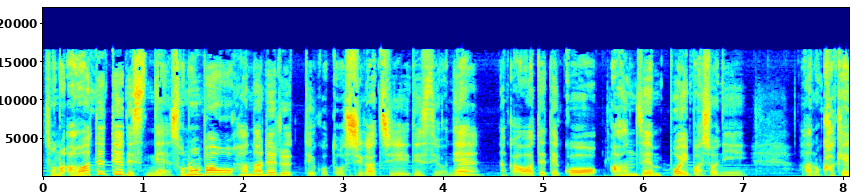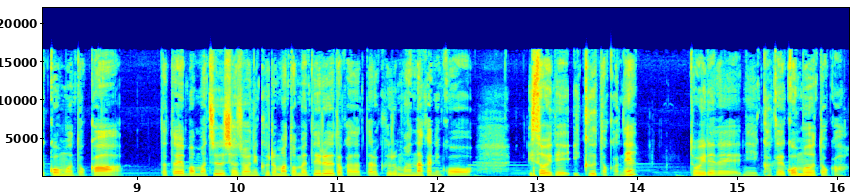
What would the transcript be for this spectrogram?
その慌ててですねその場を離れるっていうことをしがちですよね。なんか慌ててこう安全っぽい場所にあの駆け込むとか例えばま駐車場に車止めてるとかだったら車の中にこう急いで行くとかね。トイレに駆け込むとか。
